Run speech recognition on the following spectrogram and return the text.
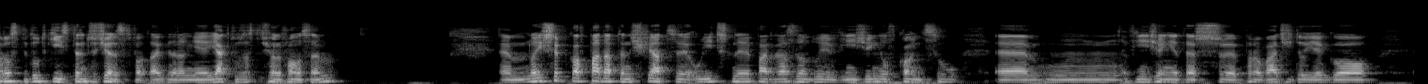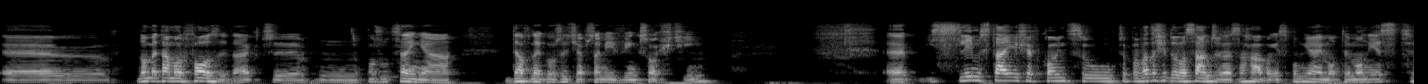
prostytutki i stręczycielstwo, tak? Generalnie jak tu zostać Alfonsem. No i szybko wpada w ten świat uliczny, parę razy ląduje w więzieniu, w końcu mm, więzienie też prowadzi do jego no, metamorfozy, tak? czy mm, porzucenia dawnego życia, przynajmniej w większości. E, Slim staje się w końcu, przeprowadza się do Los Angeles, aha, bo nie wspomniałem o tym, on jest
